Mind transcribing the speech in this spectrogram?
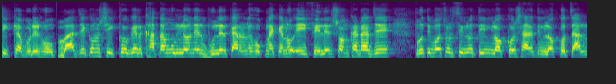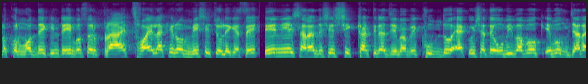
শিক্ষা বোর্ডের হোক বা যে কোনো শিক্ষকের খাতা মূল্যায়নের ভুলের কারণে হোক না কেন, এই ফেলের সংখ্যাটা যে প্রতি বছর ছিল তিন লক্ষ, সাড়ে তিন লক্ষ, চার লক্ষর মধ্যে, কিন্তু এই বছর প্রায় ছয় লাখেরও বেশি চলে গেছে। এ নিয়ে সারা দেশের শিক্ষার্থীরা যেভাবে ক্ষুব্ধ, একই সাথে অভিভাবক এবং যারা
